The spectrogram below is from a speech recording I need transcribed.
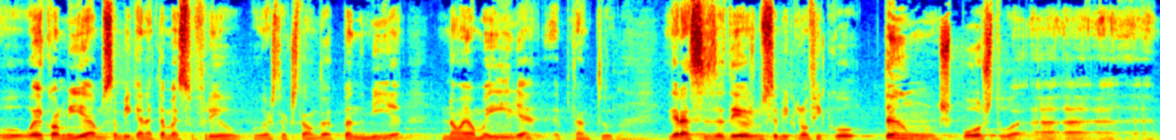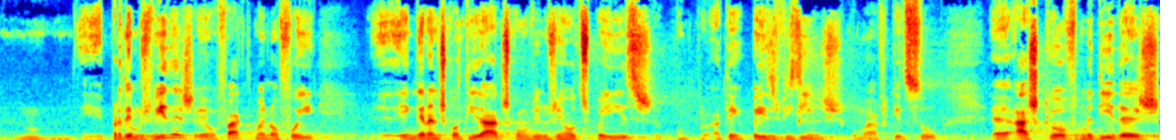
Uh, a economia moçambicana também sofreu com esta questão da pandemia, não é uma ilha, eh, portanto, graças a Deus, Moçambique não ficou tão exposto a, a, a perdemos vidas, é um facto, mas não foi em grandes quantidades como vimos em outros países, até países vizinhos, como a África do Sul. Acho que houve medidas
